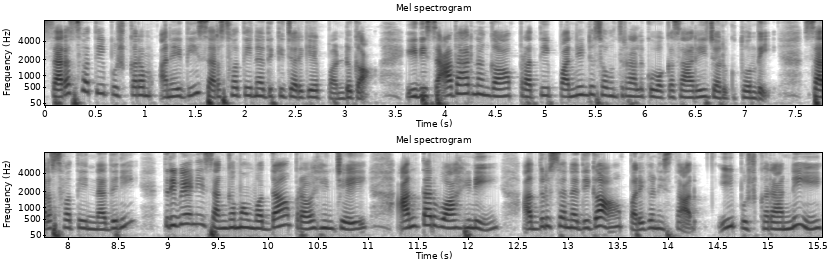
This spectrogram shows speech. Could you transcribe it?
సరస్వతి పుష్కరం అనేది సరస్వతి నదికి జరిగే పండుగ. ఇది సాధారణంగా ప్రతి పన్నెండు సంవత్సరాలకు ఒకసారి జరుగుతుంది. సరస్వతి నదిని త్రివేణి సంగమం వద్ద ప్రవహించే అంతర్వాహిని అదృశ్య నదిగా పరిగణిస్తారు. ఈ పుష్కరాన్ని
